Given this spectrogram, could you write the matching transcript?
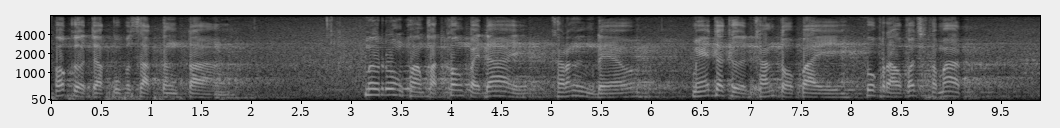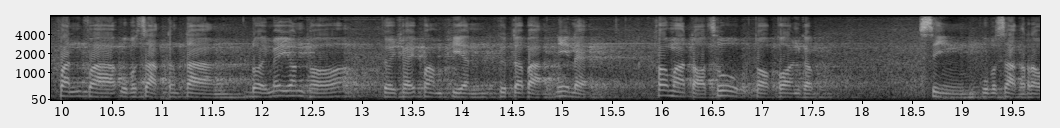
เพราะเกิดจากอุปสรรคต่างๆ เมื่อร่วงความขัดข้องไปได้ครั้งหนึ่งแล้ว แม้จะเกิดครั้งต่อไป พวกเราก็สามารถ ฟันฝ่าอุปสรรคต่างๆ โดยไม่ย่อนท้อ โดยใช้ความเพียรคือตบะนี่แหละ เข้ามาต่อสู้ต่อกรกับสิ่งอุปสรรคเหล่า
